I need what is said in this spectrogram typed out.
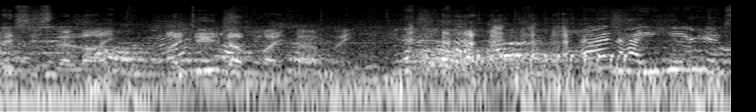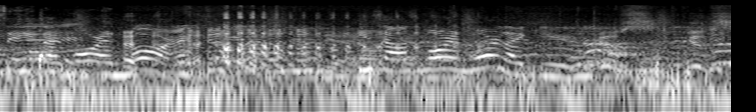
This is the life. I do love my family. And I hear him saying that more and more. he sounds more and more like you. Goose, goose.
